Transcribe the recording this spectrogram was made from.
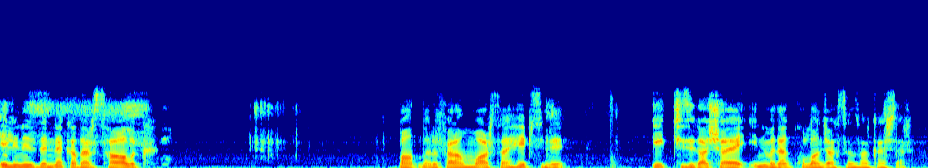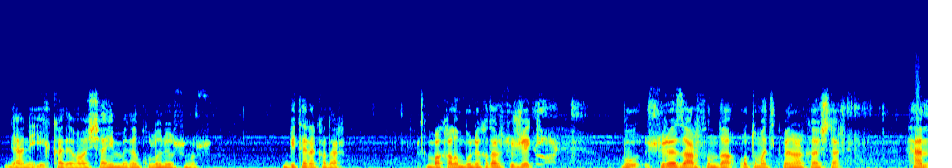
Elinizde ne kadar sağlık bantları falan varsa hepsini ilk çizik aşağıya inmeden kullanacaksınız arkadaşlar. Yani ilk kademe aşağı inmeden kullanıyorsunuz. Bitene kadar. Bakalım bu ne kadar sürecek. Bu süre zarfında otomatikmen arkadaşlar hem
